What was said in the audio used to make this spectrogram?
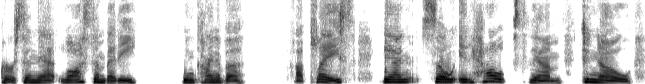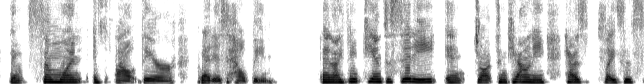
person that lost somebody in kind of a, a place. And so it helps them to know that someone is out there that is helping. And I think Kansas City and Johnson County has places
